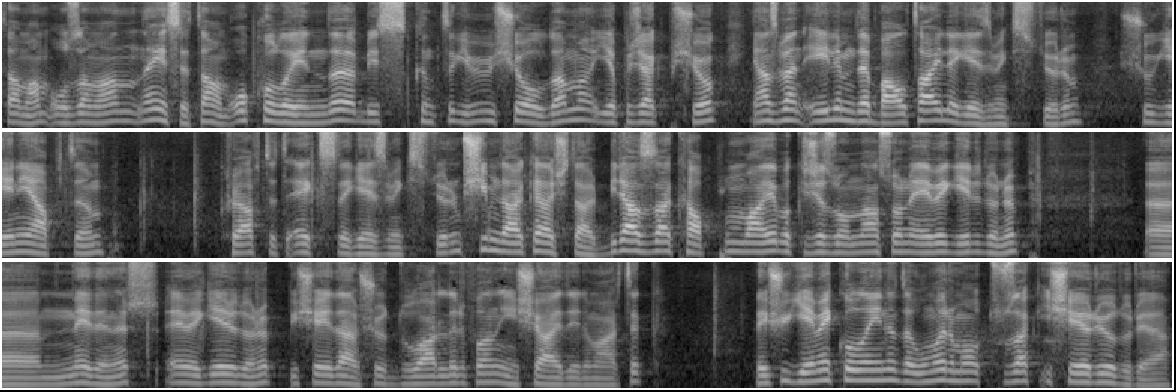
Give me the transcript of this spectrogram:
Tamam o zaman neyse tamam ok olayında bir sıkıntı gibi bir şey oldu ama yapacak bir şey yok. Yalnız ben elimde baltayla gezmek istiyorum. Şu yeni yaptığım Crafted X ile gezmek istiyorum. Şimdi arkadaşlar biraz daha kaplumbağaya bakacağız. Ondan sonra eve geri dönüp eee, ne denir? Eve geri dönüp bir şeyler şu duvarları falan inşa edelim artık. Ve şu yemek olayını da umarım o tuzak işe yarıyordur ya.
